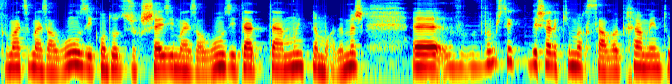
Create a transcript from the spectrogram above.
formatos e mais alguns e com todos os recheios e mais alguns e está tá muito na moda. Mas vamos ter que deixar aqui uma ressalva que realmente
